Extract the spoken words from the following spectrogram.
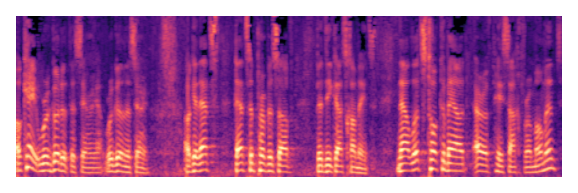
okay, we're good at this area. We're good in this area. Okay, that's that's the purpose of Bedikas Chametz. Now let's talk about Erev Pesach for a moment.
